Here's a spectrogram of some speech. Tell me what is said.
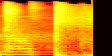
no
